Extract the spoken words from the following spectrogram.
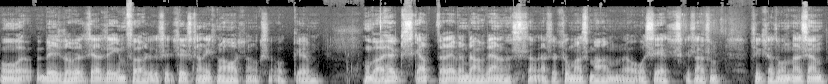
och bidrog väl till att det infördes i Tyskland 1918 också. Och, eh, hon var högt skattad även bland vänstern, alltså Thomas Mann och Ossietzky som tyckte att hon... Men sen,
